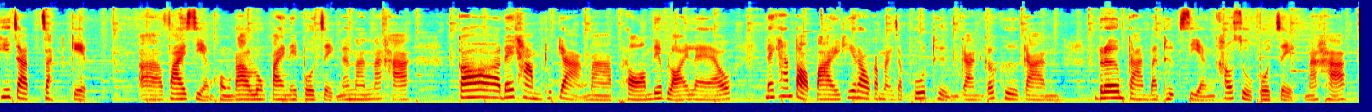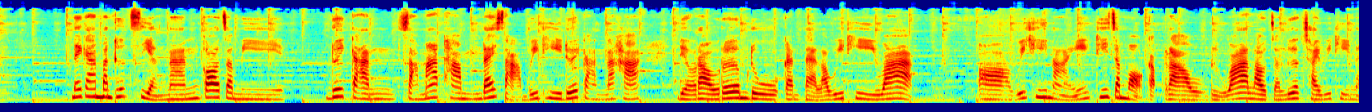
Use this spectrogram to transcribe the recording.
ที่จะจัดเก็บไฟล์เสียงของเราลงไปในโปรเจกต์นั้นๆนะคะ ก็ได้ทำทุกอย่างมาพร้อมเรียบร้อยแล้ว ในขั้นต่อไปที่เรากำลังจะพูดถึงกันก็คือการเริ่มการบันทึกเสียงเข้าสู่โปรเจกต์นะคะ ในการบันทึกเสียงนั้นก็จะมีด้วยกันสามารถทำได้ 3 วิธีด้วยกันนะคะ เดี๋ยวเราเริ่มดูกันแต่ละวิธีว่าอ่าวิธีไหนที่จะเหมาะกับเรา หรือว่าเราจะเลือกใช้วิธีไหน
